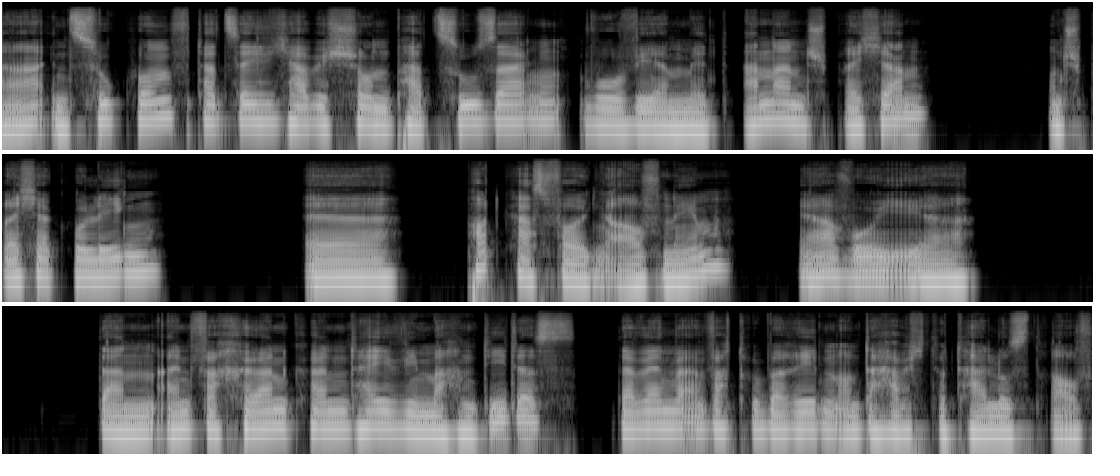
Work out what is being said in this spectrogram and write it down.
Ja, in Zukunft tatsächlich habe ich schon ein paar Zusagen, wo wir mit anderen Sprechern und Sprecherkollegen äh, Podcast-Folgen aufnehmen, ja, wo ihr dann einfach hören könnt, hey, wie machen die das? Da werden wir einfach drüber reden und da habe ich total Lust drauf.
